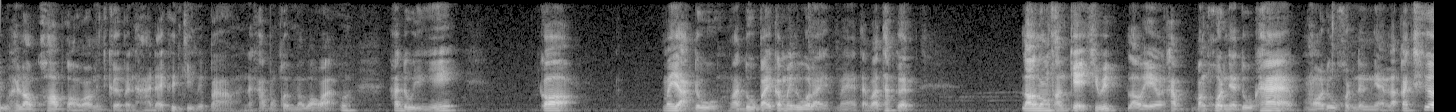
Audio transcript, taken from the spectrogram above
ดูให้รอบครอบก่อนว่ามันเกิดปัญหาได้ขึ้นจริงหรือเปล่านะครับ บางคนมาบอกว่าถ้าดูอย่างนี้ก็ไม่อยากดูว่าดูไปก็ไม่รู้อะไรแม่แต่ว่าถ้าเกิด เราลองสังเกตชีวิตเราเองนะครับ บางคนเนี่ยดูแค่หมอดูคนหนึ่งเนี่ยแล้วก็เชื่อ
